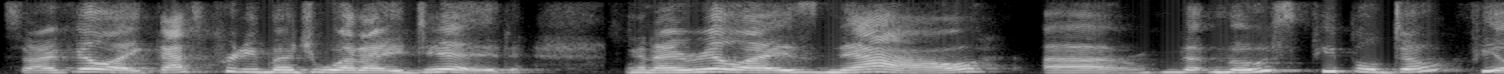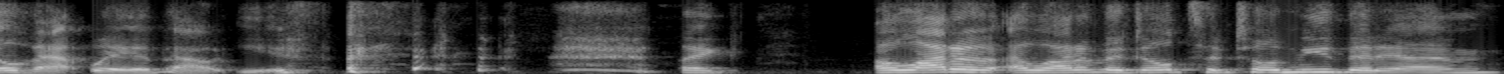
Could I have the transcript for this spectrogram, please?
So I feel like that's pretty much what I did. And I realize now um, that most people don't feel that way about youth. like a lot of a lot of adults have told me that um,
